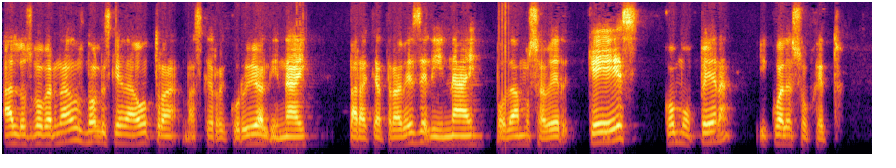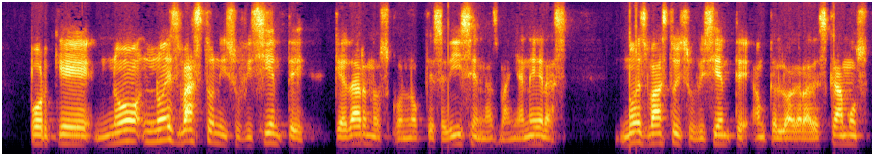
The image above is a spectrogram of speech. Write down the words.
a los gobernados no les queda otra más que recurrir al INAI para que a través del INAI podamos saber qué es, cómo opera y cuál es su objeto. Porque no, no es vasto ni suficiente quedarnos con lo que se dice en las mañaneras. No es vasto y suficiente, aunque lo agradezcamos,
